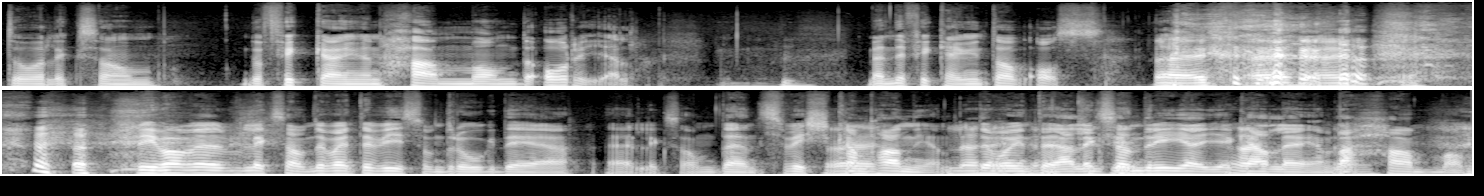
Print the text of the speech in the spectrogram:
Då liksom, då fick han ju en Hammond-orgel. Mm. Men det fick han ju inte av oss. Nej, nej, nej. Vi var väl liksom, det var inte vi som drog det, eh, liksom den Swish-kampanjen. Det var inte Alexandria Nej, alla en jävla. Hammond.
